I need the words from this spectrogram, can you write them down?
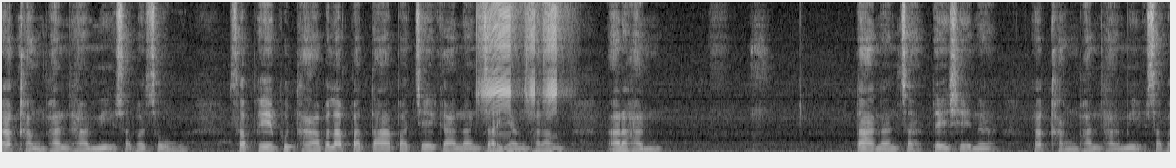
รักขังพันธามิสัพโสสัพเพพุทธาพระปัตตาปัจเจกานันจะยังพลังอรหันตานันจะเตเชนะรักขังพันธามิสัพ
